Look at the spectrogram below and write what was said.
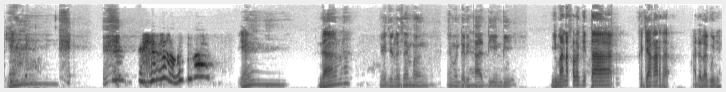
ya Apa sih, Om? ya. Udah lah. Nggak jelas emang emang dari tadi Imbi. Gimana kalau kita ke Jakarta? Ada lagunya.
